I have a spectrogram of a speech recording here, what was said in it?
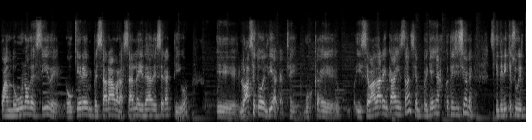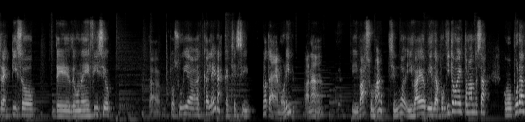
cuando uno decide o quiere empezar a abrazar la idea de ser activo, eh, lo hace todo el día, ¿cachai? Busca, eh, y se va a dar en cada instancia, en pequeñas decisiones. Si tenéis que subir tres pisos de, de un edificio, lo subí a escaleras, ¿cachai? Si no te vas a morir, para nada. Y va a sumar, sin duda. Y, va y de a poquito va a ir tomando esas, como puras,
